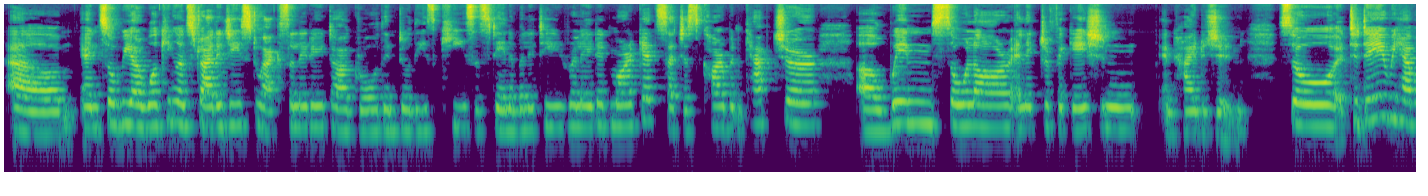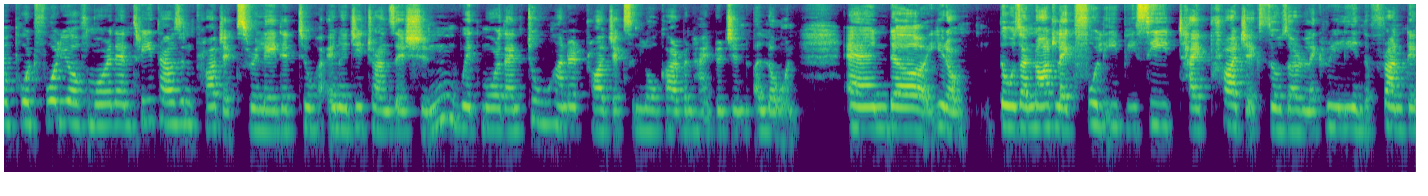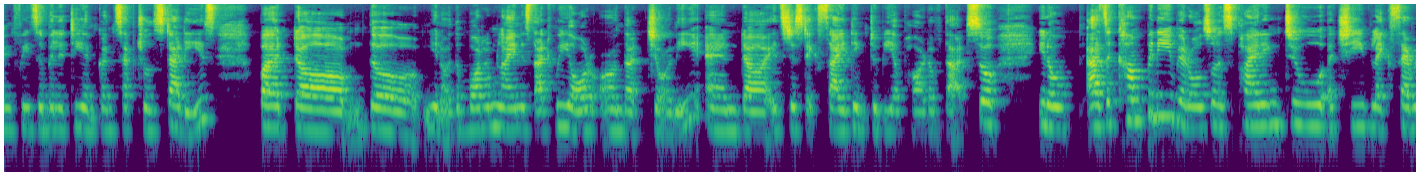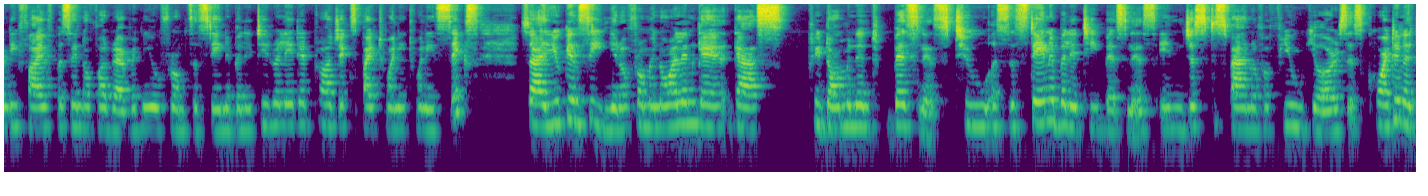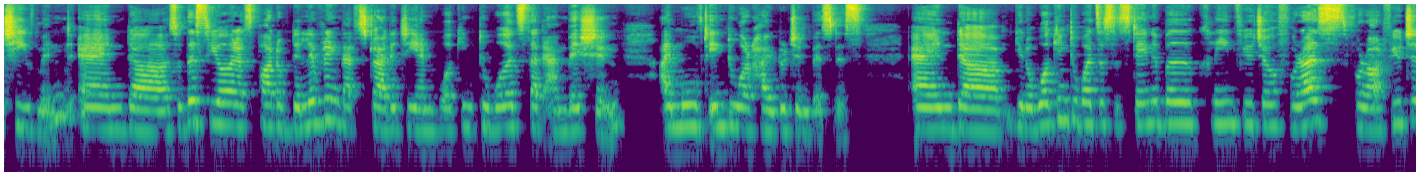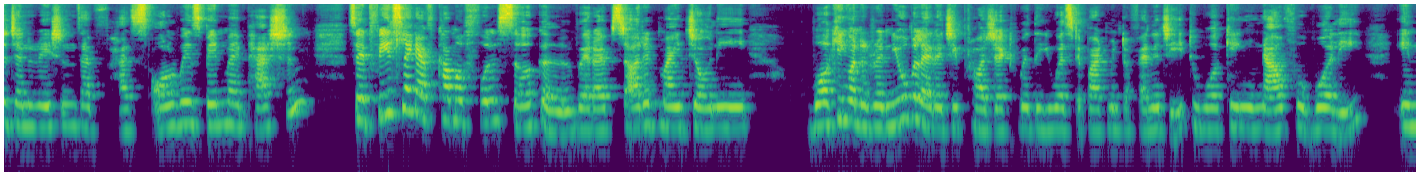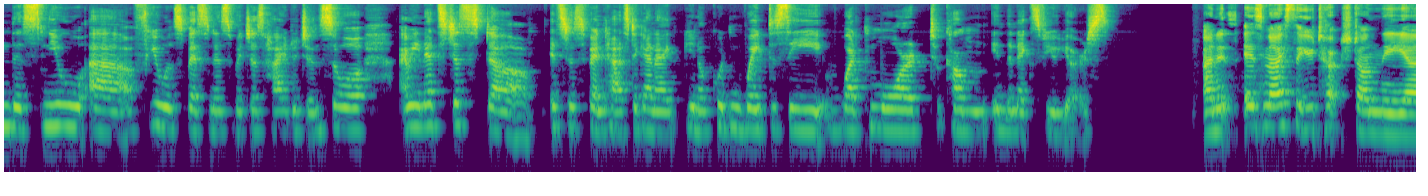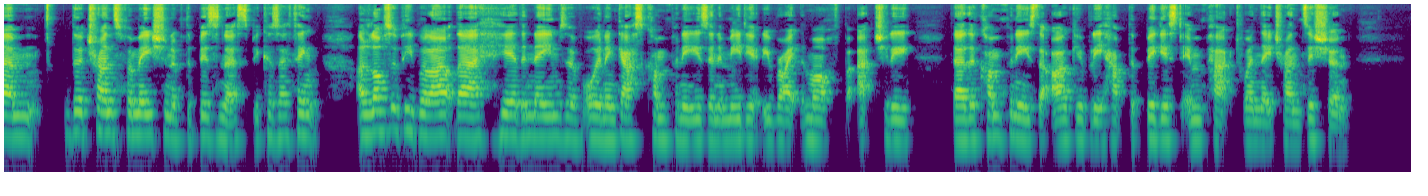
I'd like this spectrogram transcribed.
um, and so we are working on strategies to accelerate our growth into these key sustainability related markets, such as carbon capture, uh, wind, solar, electrification, and hydrogen. So today we have a portfolio of more than 3,000 projects related to energy transition, with more than 200 projects in low carbon hydrogen alone. And, uh, you know, those are not like full EPC type projects. Those are like really in the front end feasibility and conceptual studies. But um, the you know the bottom line is that we are on that journey, and uh, it's just exciting to be a part of that. So you know, as a company, we're also aspiring to achieve like seventy five percent of our revenue from sustainability related projects by twenty twenty six. So you can see, you know, from an oil and ga- gas predominant business to a sustainability business in just a span of a few years is quite an achievement. And uh, so this year, as part of delivering that strategy and working towards that ambition, I moved into our hydrogen business. And uh, you know, working towards a sustainable, clean future for us, for our future generations, have, has always been my passion. So it feels like I've come a full circle where I've started my journey working on a renewable energy project with the US Department of Energy to working now for Worley in this new uh, fuels business, which is hydrogen. So, I mean, it's just uh, it's just fantastic, and I you know couldn't wait to see what more to come in the next few years. And it's it's nice that you touched on the um, the transformation of the business because I think a lot of people out there hear the names of oil and gas companies and immediately write them off, but actually they're the companies that arguably have the biggest impact when they transition.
